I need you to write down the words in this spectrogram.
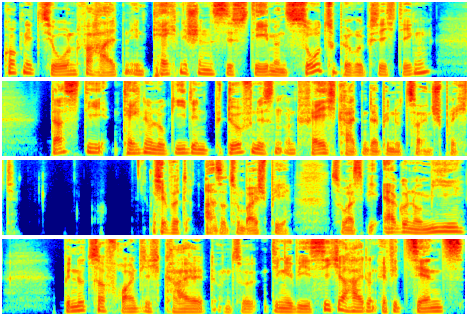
Kognition, Verhalten in technischen Systemen so zu berücksichtigen, dass die Technologie den Bedürfnissen und Fähigkeiten der Benutzer entspricht. Hier wird also zum Beispiel sowas wie Ergonomie, Benutzerfreundlichkeit und so Dinge wie Sicherheit und Effizienz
